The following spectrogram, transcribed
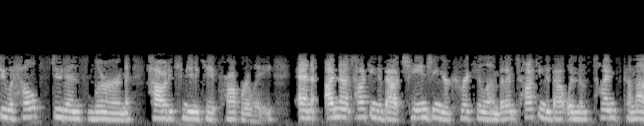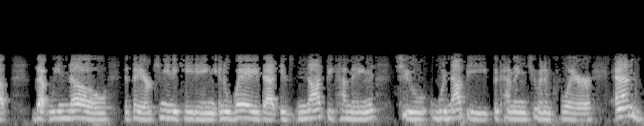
to help students learn how to communicate properly. And I'm not talking about changing your curriculum, but I'm talking about when those times come up that we know that they are communicating in a way that is not becoming to, would not be becoming to an employer and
